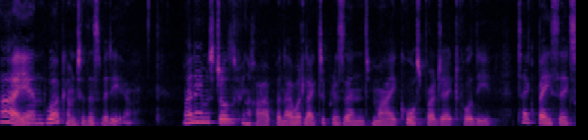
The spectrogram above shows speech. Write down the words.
Hi and welcome to this video. My name is Josefine Raab and I would like to present my course project for the Tech Basics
